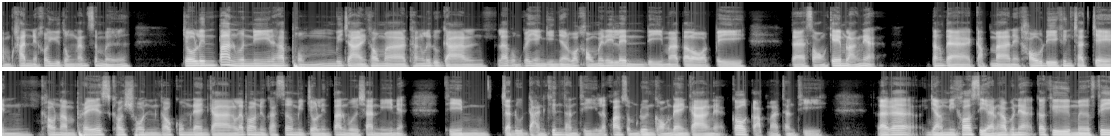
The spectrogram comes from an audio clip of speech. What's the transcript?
สำคัญเนี่ยเขาอยู่ตรงนั้นเสมอ โจลินตันวันนี้นะครับ ผมวิจารณ์เขามาทั้งฤดูกาลและผมก็ยังยืนยันว่าเขาไม่ได้เล่นดีมาตลอดปี แต่2เกมหลังเนี่ย ตั้งแต่กลับมาเนี่ยเขาดีขึ้นชัดเจน เขานำเพรสเขาชน เขาคุมแดนกลาง แล้วพอนิวคาสเซิลมีโจลินตันเวอร์ชันนี้เนี่ย ทีมจะดุดันขึ้นทันที และความสมดุลของแดนกลางเนี่ยก็กลับมาทันที แล้วก็ยังมีข้อเสียนะครับวันนี้ก็คือ Murphy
